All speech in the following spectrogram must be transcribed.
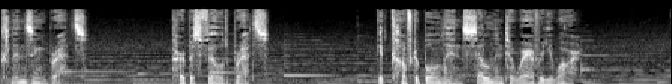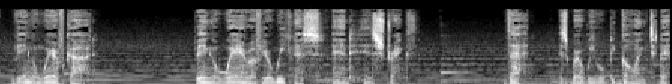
cleansing breaths purpose filled breaths. Get comfortable and settle into wherever you are. Being aware of God, being aware of your weakness and His strength. That is where we will be going today.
